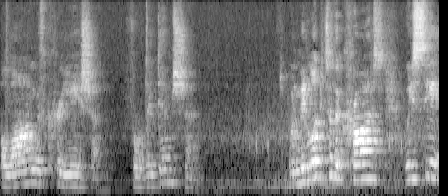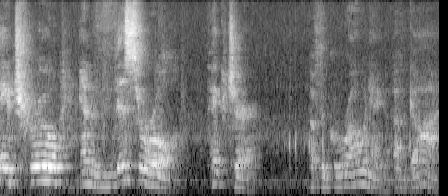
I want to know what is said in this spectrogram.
along with creation for redemption. When we look to the cross, we see a true and visceral picture of the groaning of God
